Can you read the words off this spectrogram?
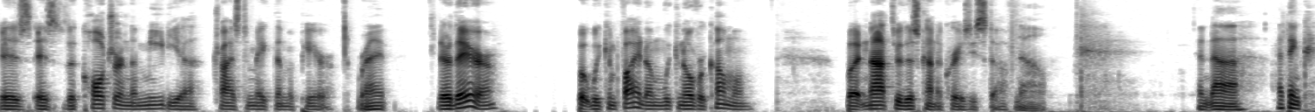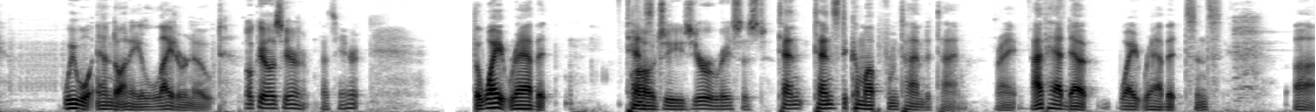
as as the culture and the media tries to make them appear. right. They're there, but we can fight them, we can overcome them, but not through this kind of crazy stuff. No. And uh, I think we will end on a lighter note. Okay, let's hear it. Let's hear it. The white rabbit tends oh, geez, you're a racist. ten, tends to come up from time to time, right? I've had that white rabbit since uh,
